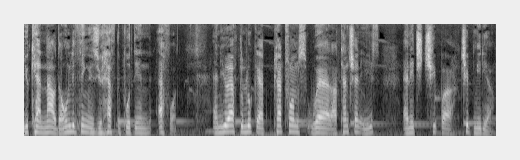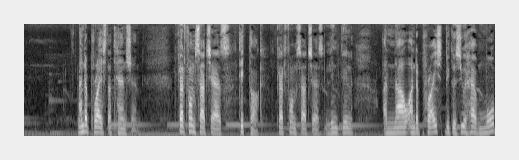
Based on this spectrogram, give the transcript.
you can now. The only thing is you have to put in effort. And you have to look at platforms where attention is and it's cheaper, cheap media, underpriced attention. Platforms such as TikTok, platforms such as LinkedIn are now underpriced because you have more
